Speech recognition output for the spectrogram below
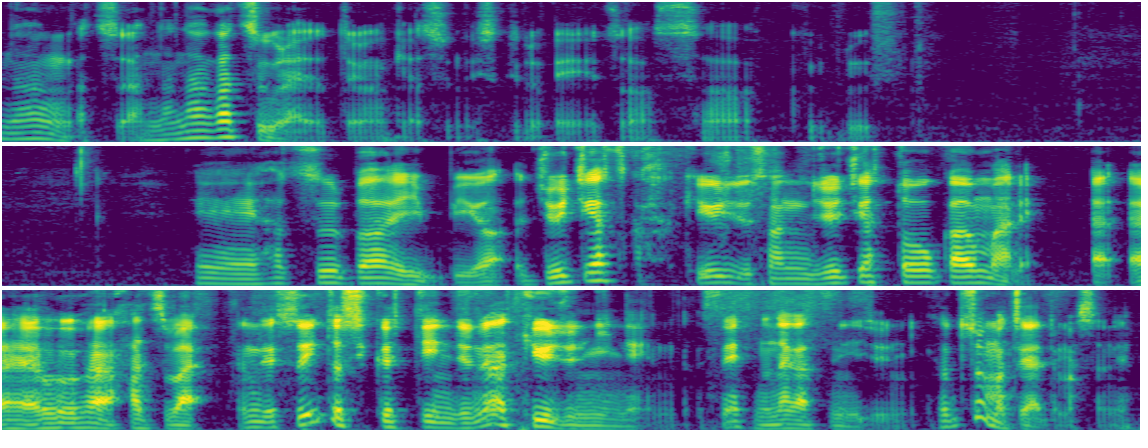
何月あ7月ぐらいだったような気がするんですけど、えー、ザ・サークルえー、発売日は11月か93年11月10日生まれえー、発売。で、スイート16っていうのが92年ですね。7月22日。こっちも間違えてましたね。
